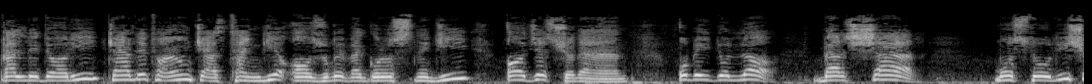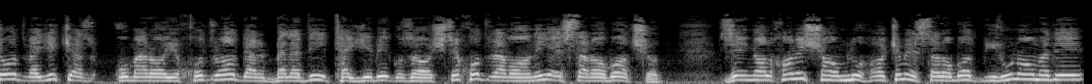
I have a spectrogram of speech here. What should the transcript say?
قلهداری کرده تا آنکه از تنگی آزوقه و گرسنگی عاجز شدند. عبیدالله بر شهر مستولی شد و یکی از عمرای خود را در بلده طیبه گذاشته خود روانه استراباد شد. زینال خان شاملو حاکم استراباد بیرون آمده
